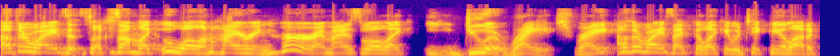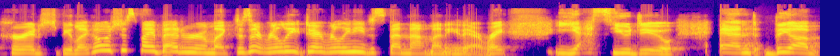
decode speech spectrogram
Otherwise, it's because I'm like, oh, well, I'm hiring her. I might as well like do it right, right? Otherwise, I feel like it would take me a lot of courage to be like, oh, it's just my bedroom. Like, does it really? Do I really need to spend that money there, right? Yes, you do. And the um,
